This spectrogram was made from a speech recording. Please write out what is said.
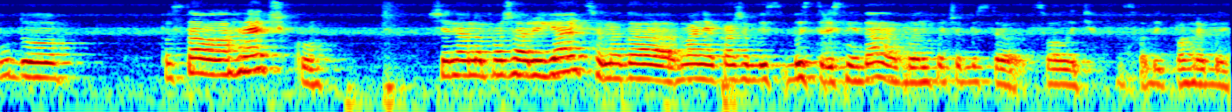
буду поставила гречку. Ще, мабуть, пожарю яйця. Надо, Ваня каже, швидкий сніданок, бо він хоче швидко свалити, сходити по гриби.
